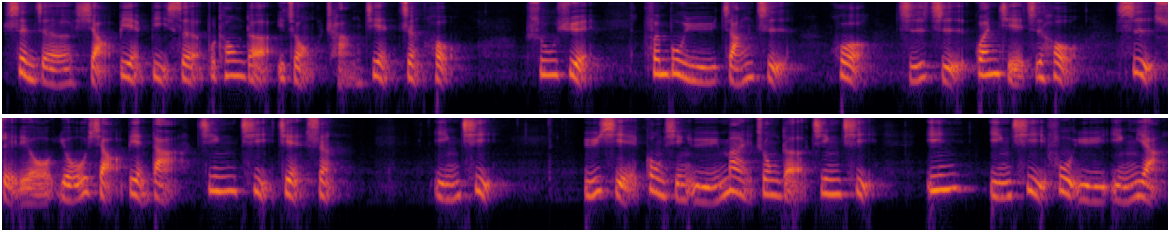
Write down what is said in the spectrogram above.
甚至小便闭塞不通的一种常见症候。腧穴分布于掌指或指指关节之后，是水流由小变大，精气渐盛。营气。与血共行于脉中的精气，因营气富于营养，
